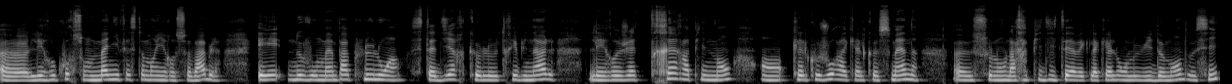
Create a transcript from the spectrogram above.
les recours sont manifestement irrecevables et ne vont même pas plus loin. C'est-à-dire que le tribunal les rejette très rapidement, en quelques jours à quelques semaines, euh, selon la rapidité avec laquelle on lui demande aussi.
